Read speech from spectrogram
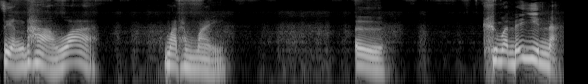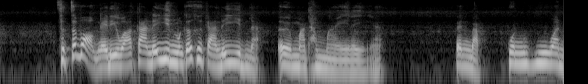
เสียงถามว่ามาทำไม เออ คือมันได้ยินน่ะฉันจะบอกไงดีว่าการได้ยินมันก็คือการได้ยินน่ะเออมาทำไมอะไรอย่างเงี้ย เป็นแบบห้วนห้วน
